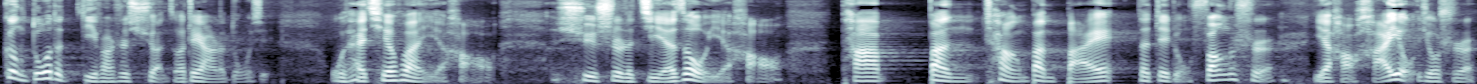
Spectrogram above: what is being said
更多的地方是选择这样的东西，舞台切换也好。叙事的节奏也好，它半唱半白的这种方式也好，还有就是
